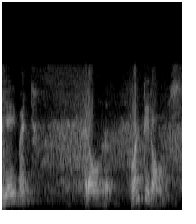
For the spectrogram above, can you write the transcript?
Aim at around 20 rounds.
